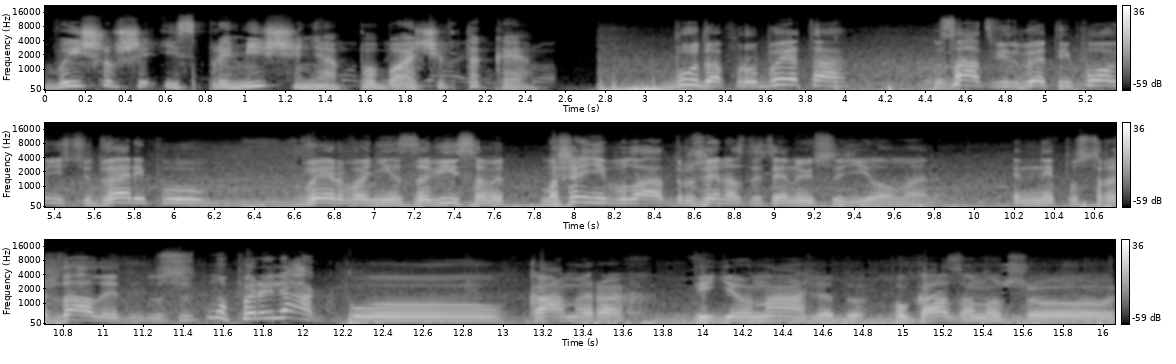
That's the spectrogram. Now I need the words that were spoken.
Вийшовши із приміщення, побачив таке. Буда пробита, зад відбитий повністю, двері вирвані завісами. В машині була дружина з дитиною сиділа в мене. Не постраждали. Ну, переляк. По камерах відеонагляду показано, що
